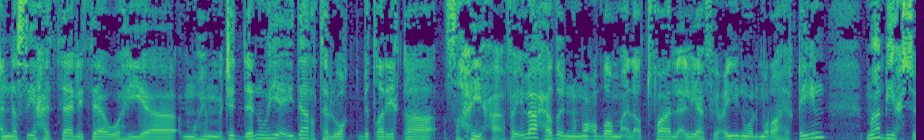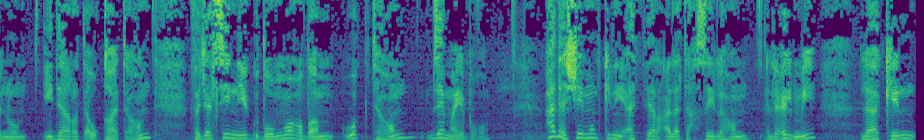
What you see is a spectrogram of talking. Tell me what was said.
النصيحة الثالثة وهي مهمة جدا وهي إدارة الوقت بطريقة صحيحة. فيلاحظ أن معظم الأطفال اليافعين والمراهقين ما بيحسنوا إدارة أوقاتهم فجالسين يقضوا معظم وقتهم زي ما يبغوا. هذا الشيء ممكن يأثر على تحصيلهم العلمي لكن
